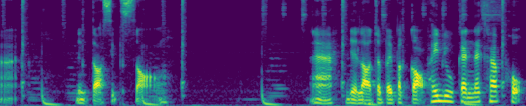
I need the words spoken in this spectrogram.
อ่าหนึ่งต่อ 12อ่าเดี๋ยวเราจะไปประกอบให้ดูกันนะครับ ผม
